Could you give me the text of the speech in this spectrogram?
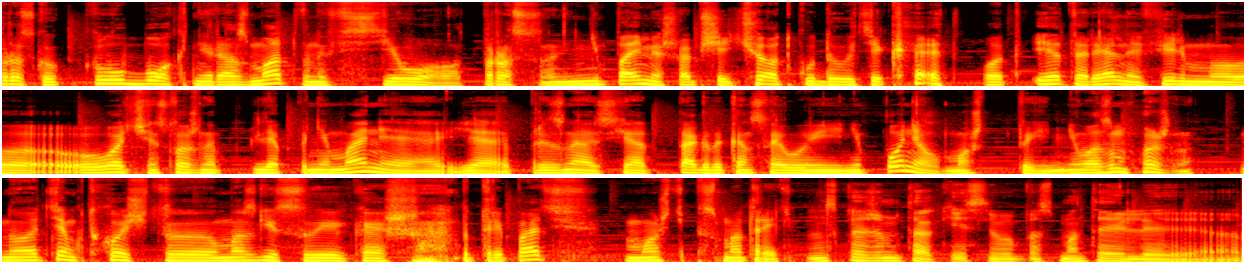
просто клубок не разматыванный всего. Вот просто не поймешь вообще, что откуда вытекает. Вот и это реально фильм э, очень сложный для понимания. Я признаюсь, я так до конца его и не понял. Может, и невозможно. Но тем, кто хочет э, мозги свои, конечно, потрепать, можете посмотреть. Ну, скажем так, если вы посмотрели э,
